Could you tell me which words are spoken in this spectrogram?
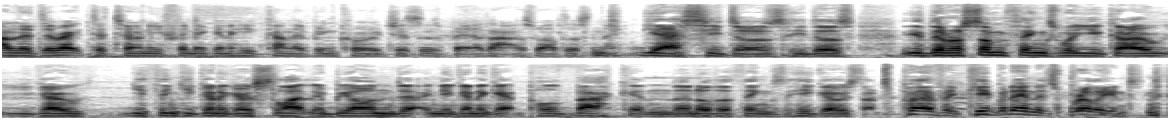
And the director Tony Finnegan, he kind of encourages a bit of that as well, doesn't he? Yes, he does. He does. There are some things where you go, you go, you think you're going to go slightly beyond it, and you're going to get pulled back, and then other things that he goes, "That's perfect. Keep it in. It's brilliant."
